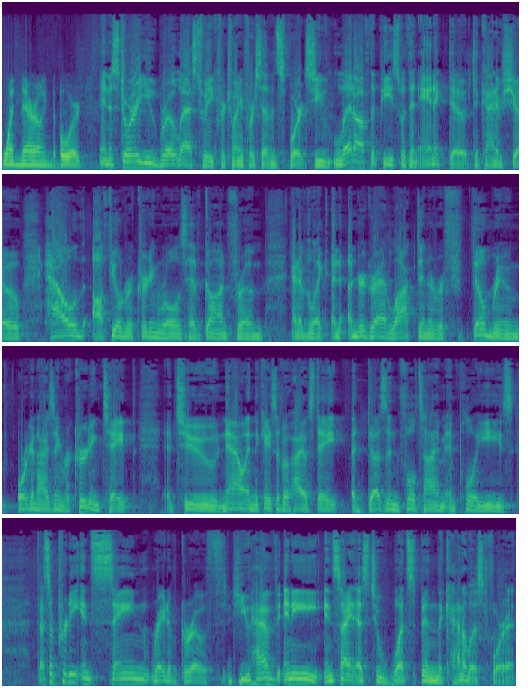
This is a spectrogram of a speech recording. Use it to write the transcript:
when narrowing the board. In a story you wrote last week for 24 7 Sports, you led off the piece with an anecdote to kind of show how off field recruiting roles have gone from kind of like an undergrad locked in a film room organizing recruiting tape to now, in the case of Ohio State, a dozen full time employees. That's a pretty insane rate of growth. Do you have any insight as to what's been the catalyst for it?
